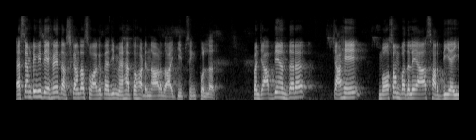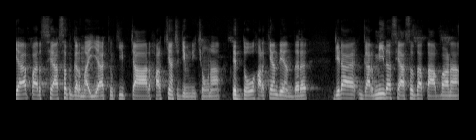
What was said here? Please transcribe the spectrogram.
ਐਸਐਮਟੀਵੀ ਦੇਖ ਰਹੇ ਦਰਸ਼ਕਾਂ ਦਾ ਸਵਾਗਤ ਹੈ ਜੀ। ਮੈਂ ਹਾਂ ਤੁਹਾਡੇ ਨਾਲ ਰਾਜਦੀਪ ਸਿੰਘ ਭੁੱਲਰ। ਪੰਜਾਬ ਦੇ ਅੰਦਰ ਚਾਹੇ ਮੌਸਮ ਬਦਲਿਆ ਸਰਦੀ ਆਈ ਆ ਪਰ ਸਿਆਸਤ ਗਰਮਾਈ ਆ ਕਿਉਂਕਿ ਚਾਰ ਹਲਕਿਆਂ 'ਚ ਜਿਮਨੀ ਚੋਣਾਂ ਤੇ ਦੋ ਹਲਕਿਆਂ ਦੇ ਅੰਦਰ ਜਿਹੜਾ ਗਰਮੀ ਦਾ ਸਿਆਸਤ ਦਾ ਤਾਪਮਾਨ ਆ,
